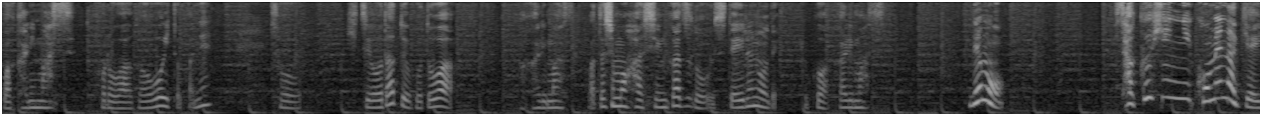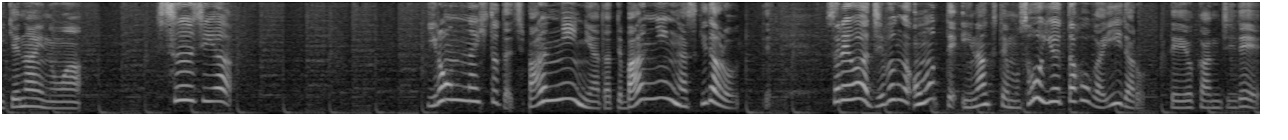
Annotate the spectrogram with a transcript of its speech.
分かります。フォロワーが多いとかね。そう。必要だということは分かります。私も発信活動をしているのでよく分かります。でも作品に込めなきゃいけないのは数字やいろんな人たち万人にあたって万人が好きだろうって。それは自分が思っていなくてもそう言った方がいいだろうっていう感じで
